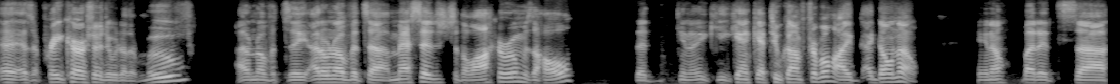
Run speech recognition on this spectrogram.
as a precursor to another move. I don't know if it's a I don't know if it's a message to the locker room as a whole that you know you, can't get too comfortable. I I don't know, you know, but it's uh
